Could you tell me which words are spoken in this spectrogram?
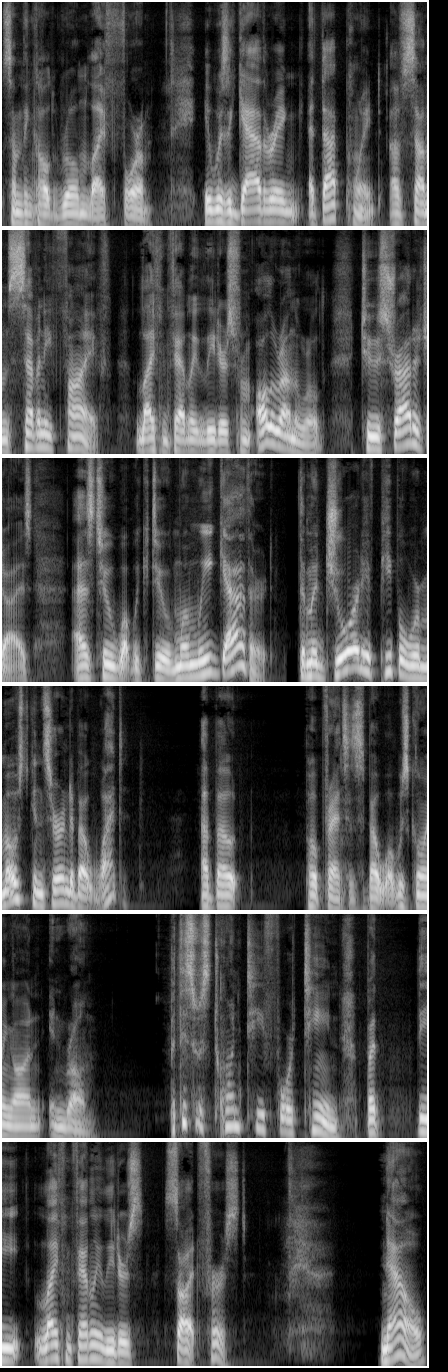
something called Rome Life Forum. It was a gathering at that point of some 75 life and family leaders from all around the world to strategize as to what we could do. And when we gathered, the majority of people were most concerned about what? About Pope Francis about what was going on in Rome. But this was 2014, but the life and family leaders saw it first. Now,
